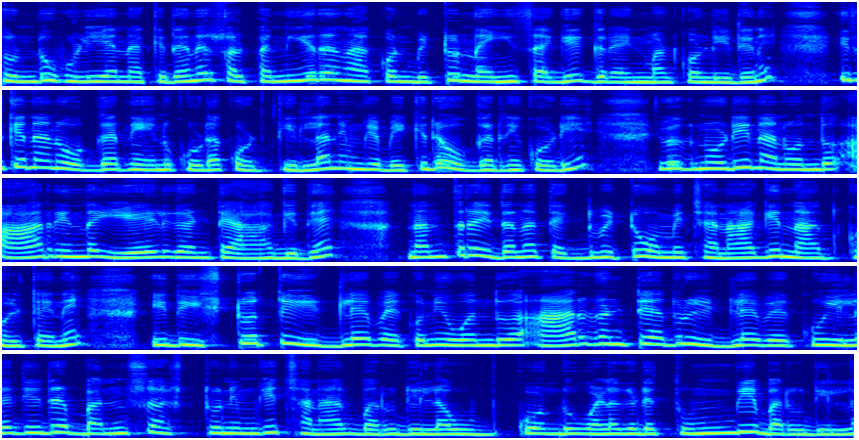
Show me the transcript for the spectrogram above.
ತುಂಡು ಹುಳಿಯನ್ನು ಹಾಕಿದ್ದೇನೆ, ಸ್ವಲ್ಪ ನೀರನ್ನು ಹಾಕೊಂಡ್ಬಿಟ್ಟು ನೈಸಾಗಿ ಗ್ರೈಂಡ್ ಮಾಡ್ಕೊಂಡಿದ್ದೇನೆ. ಇದಕ್ಕೆ ನಾನು ಒಗ್ಗರಣೆ ಏನು ಕೂಡ ಕೊಡ್ತಿಲ್ಲ, ನಿಮಗೆ ಬೇಕಿದ್ರೆ ಒಗ್ಗರಣೆ ಕೊಡಿ. ಇವಾಗ ನೋಡಿ ನಾನು ಒಂದು ಆರರಿಂದ ಏಳು ಗಂಟೆ ಆಗಿದೆ. ನಂತರ ಇದನ್ನು ತೆಗೆದುಬಿಟ್ಟು ಒಮ್ಮೆ ಚೆನ್ನಾಗಿ ನಾದ್ಕೊಳ್ತೇನೆ. ಇದು ಇಷ್ಟೊತ್ತು ಇಡಲೇಬೇಕು ನೀವು ಒಂದು ಆರು ಗಂಟೆ ಆದರೂ ಇಡಲೇಬೇಕು ಇಲ್ಲದಿದ್ದರೆ ಬನ್ಸು ಅಷ್ಟು ನಿಮಗೆ ಚೆನ್ನಾಗಿ ಬರೋದಿಲ್ಲ. ಉಬ್ಕೊಂಡು ಒಳಗಡೆ ತುಂಬಿ ಬರೋದಿಲ್ಲ.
